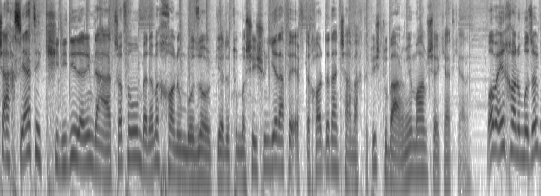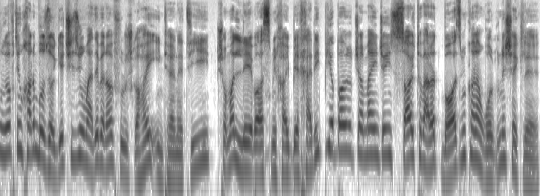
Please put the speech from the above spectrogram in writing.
شخصیت کلیدی داریم در اطرافمون به نام خانم بزرگ. یادتون باشه ایشون یه دفعه افتخار دادن چند وقت پیش تو برنامه ما هم شرکت کردن. ما به این خانم بزرگ می‌گفتیم خانم بزرگ یه چیزی اومده به نام فروشگاه های اینترنتی. شما لباس می‌خوای بخری بیا با من اینجا این سایت رو برات باز می‌کنم قربون شکلت.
